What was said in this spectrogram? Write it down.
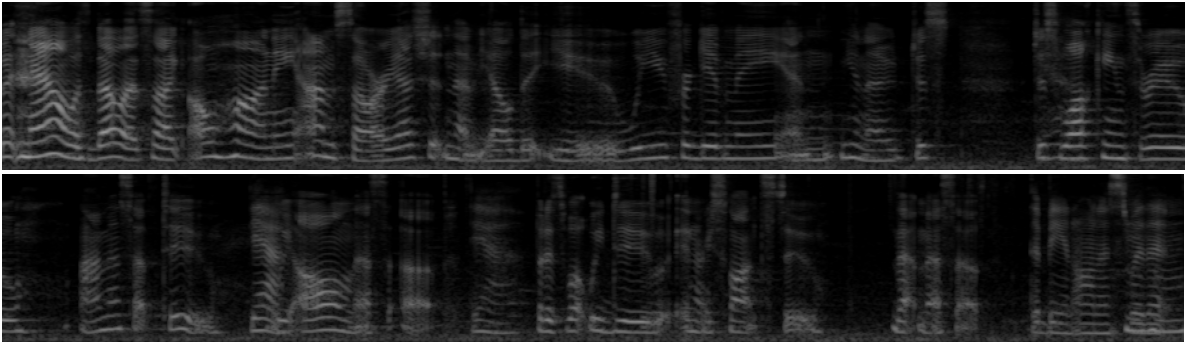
but now with Bella, it's like, oh honey, I'm sorry, I shouldn't have yelled at you. Will you forgive me? And you know, just just Yeah. walking through I mess up too. Yeah. We all mess up. Yeah. But it's what we do in response to that mess up. The being honest with it. Mm-hmm.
